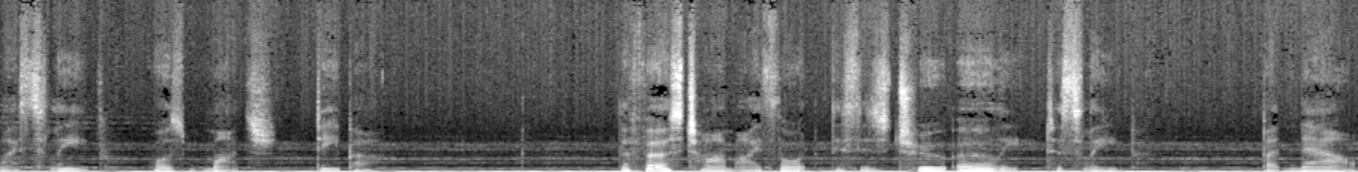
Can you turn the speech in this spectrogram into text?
my sleep was much deeper. The first time I thought this is too early to sleep, but now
